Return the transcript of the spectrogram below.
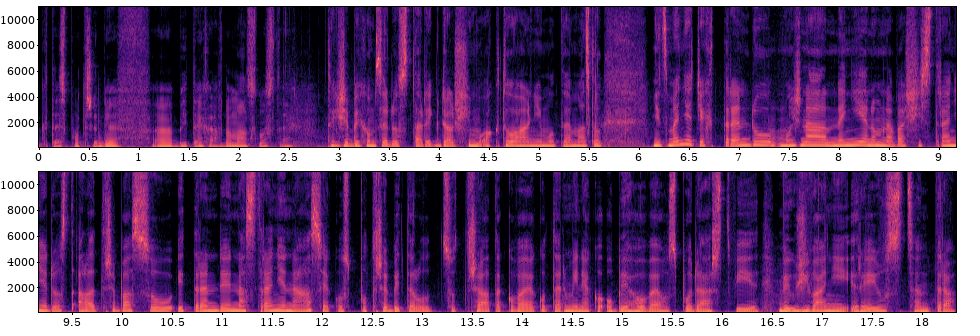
k té spotřebě v bytech a v domácnostech. Takže bychom se dostali k dalšímu aktuálnímu tématu. Nicméně těch trendů možná není jenom na vaší straně dost, ale třeba jsou i trendy na straně nás jako spotřebitelů, co třeba takové jako termín jako oběhové hospodářství, využívání reuse centra.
